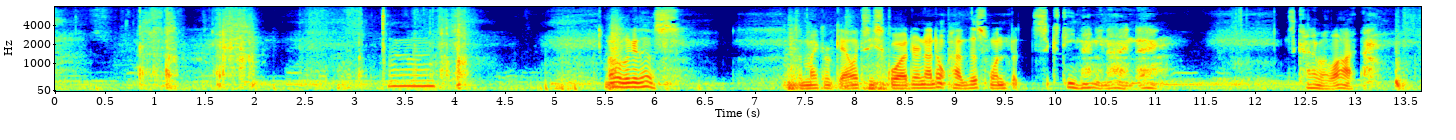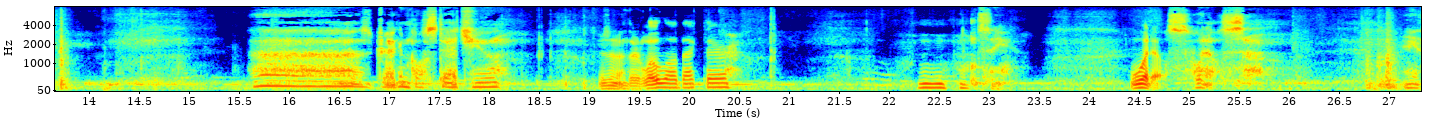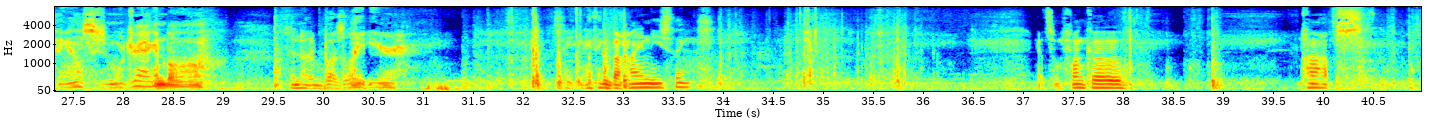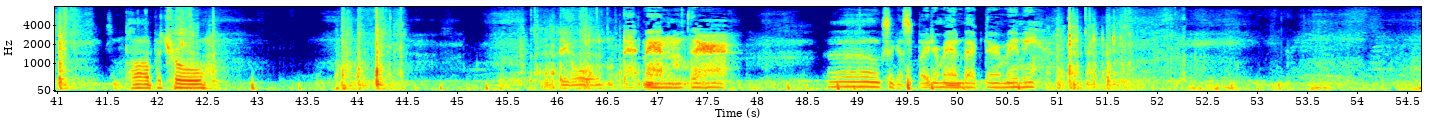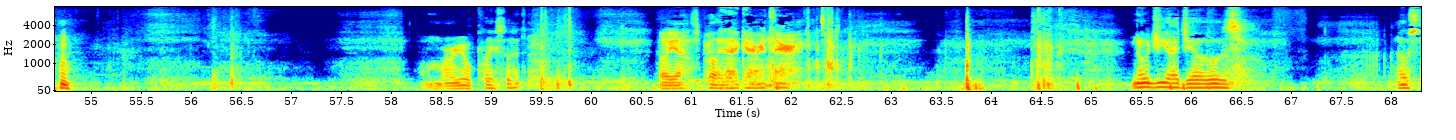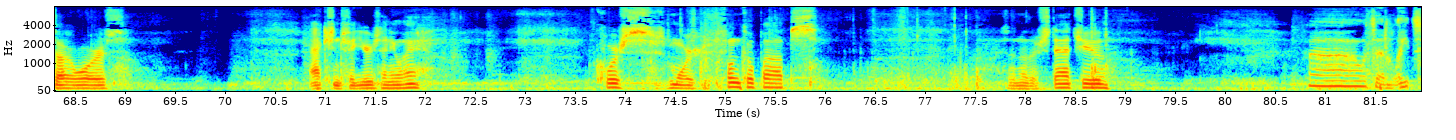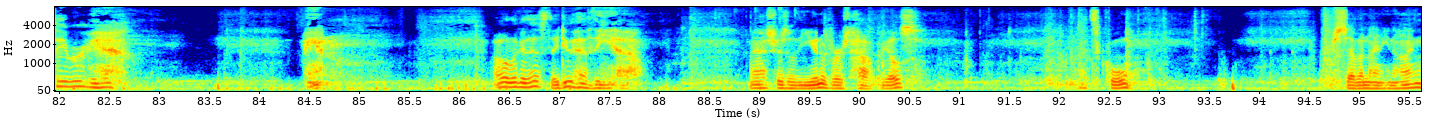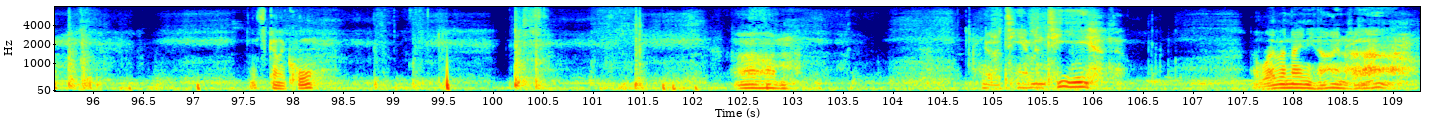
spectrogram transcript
Uh, oh, look at this. The Micro Galaxy Squadron. I don't have this one, but $16.99. Dang. It's kind of a lot. Uh, a Dragon Ball statue. There's another Lola back there. Mm, let's see. What else? What else? Anything else? There's more Dragon Ball. There's another Buzz Lightyear. See anything behind these things? Got some Funko Pops. Some Paw Patrol. Big old Batman up there. Uh, looks like a Spider-Man back there, maybe. Hmm. Playset. Oh yeah, it's probably that guy right there. No G.I. Joes. No Star Wars action figures anyway. Of course, more Funko Pops. There's another statue. Uh, what's that, a lightsaber? Yeah. Man. Oh, look at this. They do have the uh, Masters of the Universe Hot Wheels. That's cool. For $7.99. That's kind of cool. Um, got a TMNT, eleven ninety nine for that.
